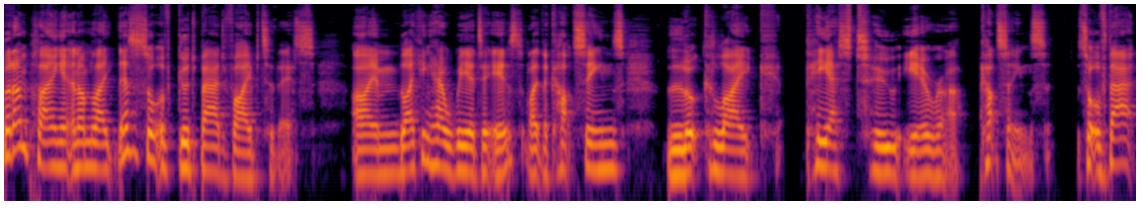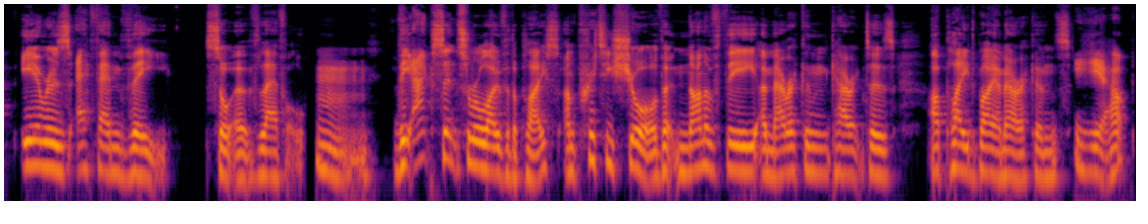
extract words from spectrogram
But I'm playing it and I'm like, there's a sort of good bad vibe to this. I'm liking how weird it is. Like the cutscenes look like PS2 era cutscenes, sort of that era's FMV sort of level. Hmm. The accents are all over the place. I'm pretty sure that none of the American characters are played by Americans. Yep.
